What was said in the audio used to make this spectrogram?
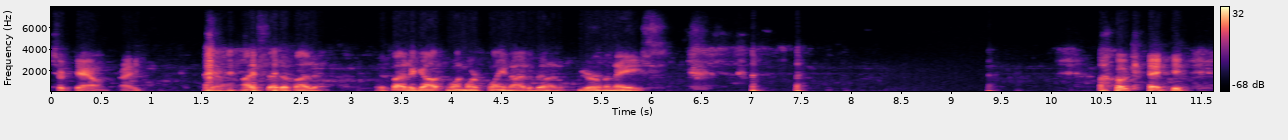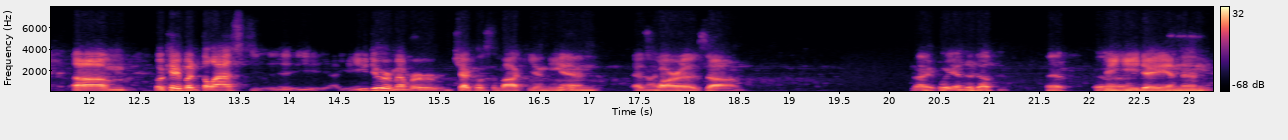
took down, right? yeah, I said if I'd, if I'd have got one more plane, I'd have been a German ace. Okay. Um, okay, but the last, you, do remember Czechoslovakia in the end, as Right. far as, uh, Right, we ended up at, uh, VE Day and then,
